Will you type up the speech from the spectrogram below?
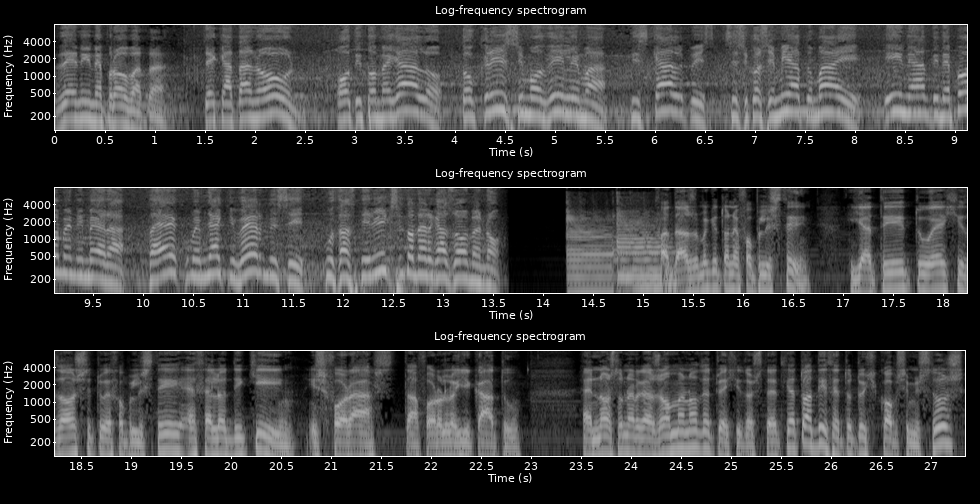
δεν είναι πρόβατα και κατανοούν ότι το μεγάλο, το κρίσιμο δίλημα της κάλπης στις 21 του Μάη είναι αν την επόμενη μέρα θα έχουμε μια κυβέρνηση που θα στηρίξει τον εργαζόμενο. Φαντάζομαι και τον εφοπλιστή. Γιατί του έχει δώσει του εφοπλιστή εθελοντική εισφορά στα φορολογικά του. Ενώ στον εργαζόμενο δεν του έχει δώσει τέτοια. Το αντίθετο, του έχει κόψει μισθούς,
